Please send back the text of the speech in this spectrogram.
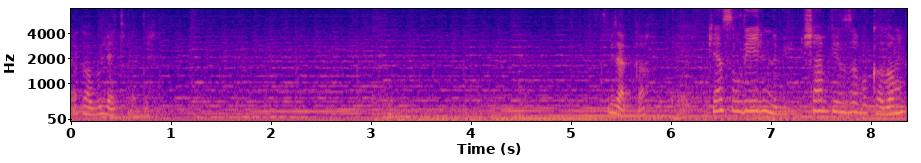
Ve kabul etmedi. Bir dakika. Cancel diyelim de bir Champions'a bakalım.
